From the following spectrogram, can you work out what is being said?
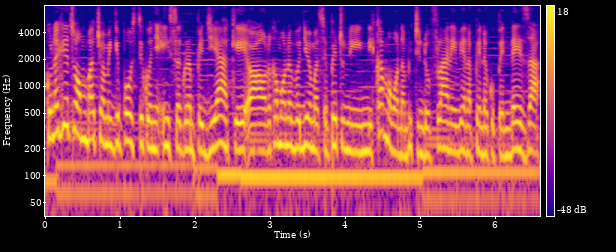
kuna kitu ambacho amekiposti kwenye Instagram page yake. Uh, kama unavyojua Masepetu Sepetu ni, ni kama mwanamitindo fulani hivi, anapenda kupendeza,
